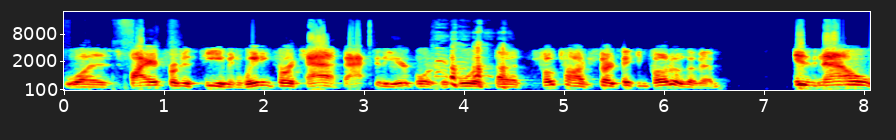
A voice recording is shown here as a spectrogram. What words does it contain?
was fired from his team and waiting for a cab back to the airport before the photogs start taking photos of him, is now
